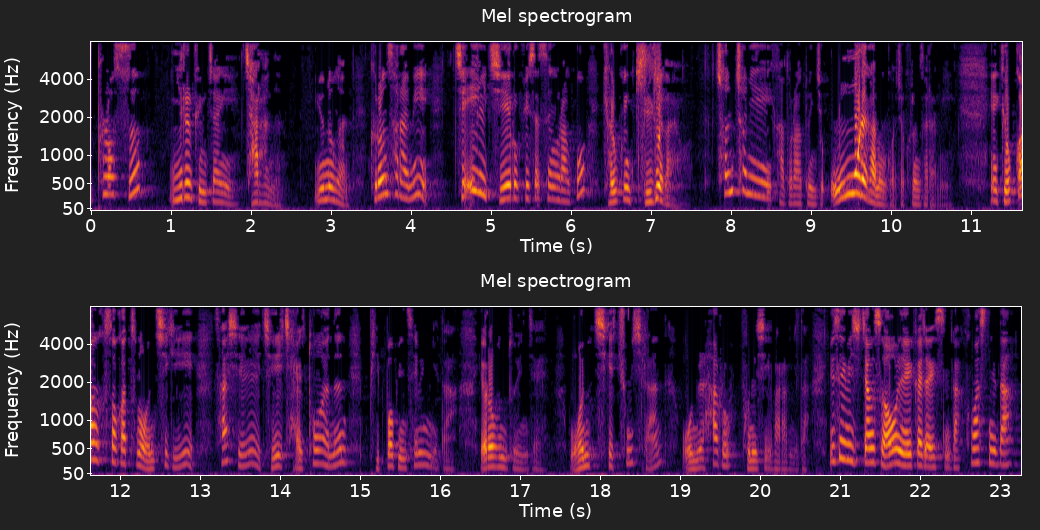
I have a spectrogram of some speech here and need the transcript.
플러스 일을 굉장히 잘하는 유능한 그런 사람이 제일 지혜롭게 세상을 하고 결국엔 길게 가요. 천천히 가더라도 이제 오래 가는 거죠. 그런 사람이. 예, 교과서 같은 원칙이 사실 제일 잘 통하는 비법인 셈입니다. 여러분도 이제 원칙에 충실한 오늘 하루 보내시기 바랍니다. 유세미 오늘 여기까지 하겠습니다. 고맙습니다.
